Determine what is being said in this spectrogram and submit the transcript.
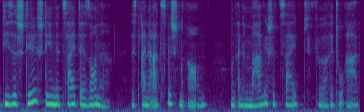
Diese stillstehende Zeit der Sonne ist eine Art Zwischenraum und eine magische Zeit für Rituale.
